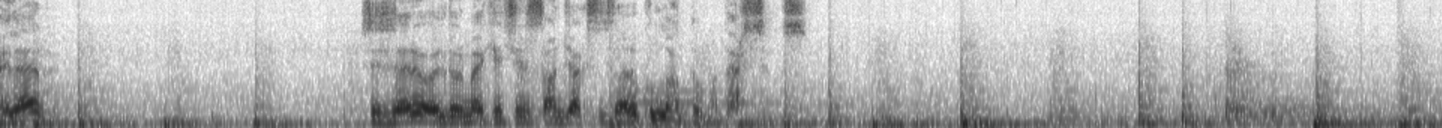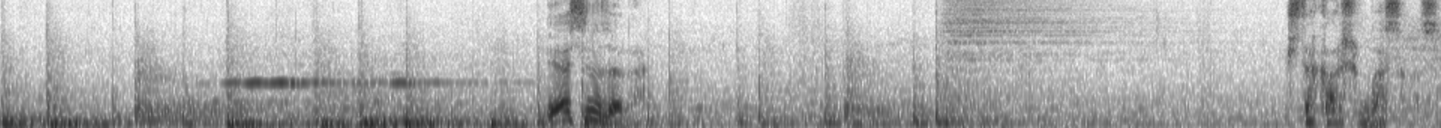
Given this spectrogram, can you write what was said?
Beyler, sizleri öldürmek için sancaksızları kullandığımı dersiniz. Yersiniz hele. İşte karşımdasınız.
